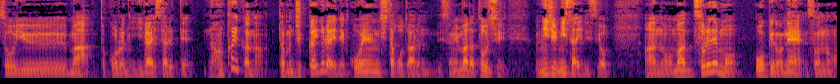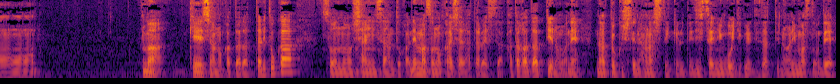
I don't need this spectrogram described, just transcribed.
そういう、まあ、ところに依頼されて、何回かな？多分10回ぐらいで講演したことあるんですよね。まだ当時、22歳ですよ。あの、まあ、それでも多くのね、その、まあ、経営者の方だったりとか、その社員さんとかね、まあその会社で働いてた方々っていうのもね、納得してね、話してくれて、実際に動いてくれてたっていうのはありますので、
